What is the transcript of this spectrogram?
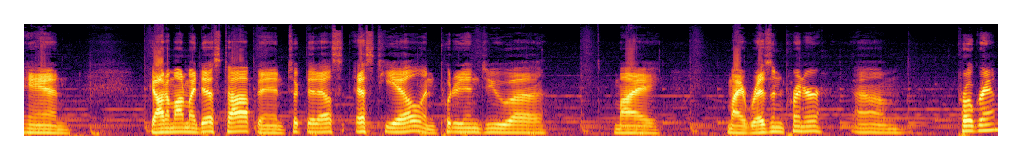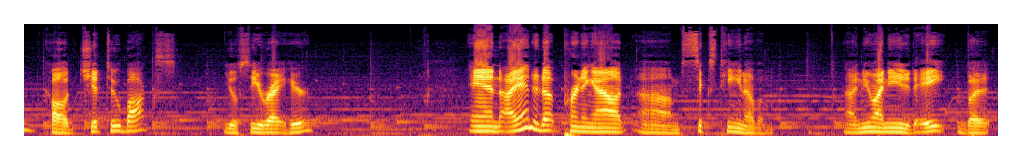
and got them on my desktop and took that STL and put it into uh, my my resin printer um, program called Chitubox. You'll see right here. And I ended up printing out um, 16 of them. I knew I needed eight, but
